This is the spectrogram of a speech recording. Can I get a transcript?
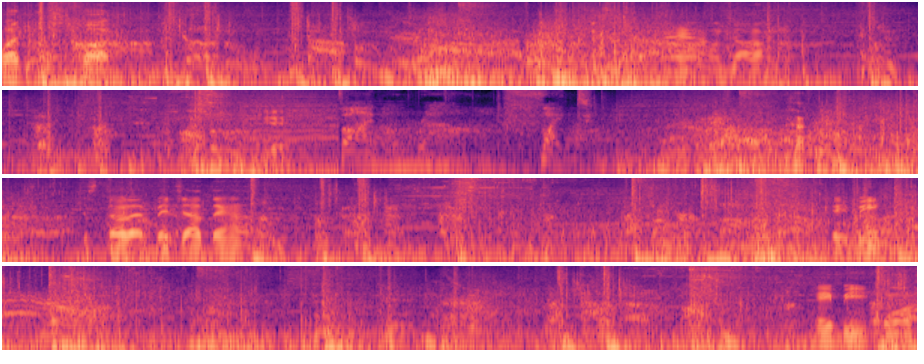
What the fuck? Round, dog. Yeah. Final round. Fight. Just throw that bitch out there, huh? KB. KB, come on.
